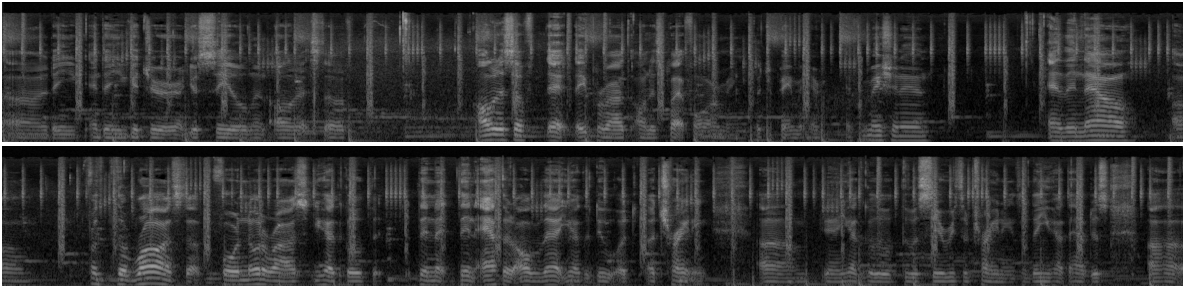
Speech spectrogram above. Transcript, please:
Uh, then you and then you get your your seal and all of that stuff. All of the stuff that they provide on this platform, and you put your payment information in and then now um, for the Ron stuff for notarize you have to go th- then then after all of that you have to do a, a training um, and you have to go through a series of trainings and then you have to have this uh,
